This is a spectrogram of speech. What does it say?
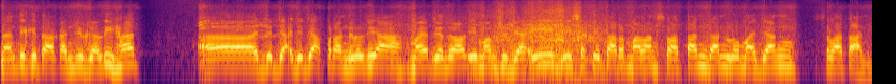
nanti kita akan juga lihat Eh, jejak-jejak uh, perang gerilya Mayor Jenderal Imam Sujai di sekitar Malang Selatan dan Lumajang Selatan.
